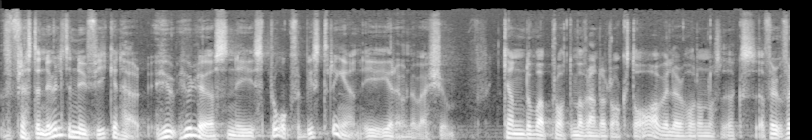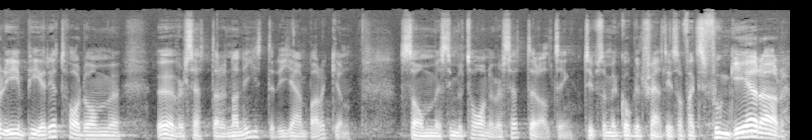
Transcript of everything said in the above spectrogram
Förresten, nu är jag lite nyfiken här. Hur, hur löser ni språkförbistringen i era universum? Kan de bara prata med varandra rakt av? Eller har de någon slags, för, för i Imperiet har de översättare, naniter, i järnbarken som simultanöversätter allting. Typ som en Google Translate som faktiskt fungerar.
